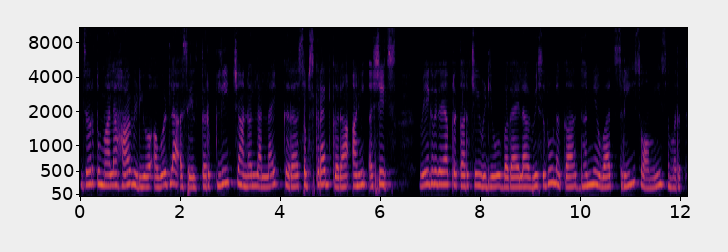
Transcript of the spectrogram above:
जर तुम्हाला हा व्हिडिओ आवडला असेल तर प्लीज चॅनलला लाईक करा सबस्क्राईब करा आणि असेच वेगवेगळ्या प्रकारचे व्हिडिओ बघायला विसरू नका. धन्यवाद. श्री स्वामी समर्थ.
